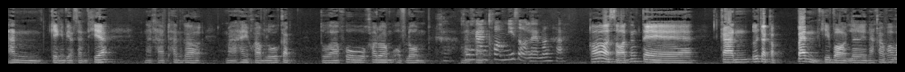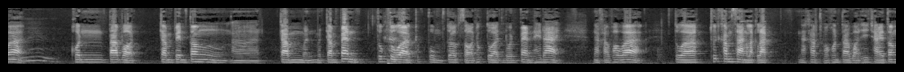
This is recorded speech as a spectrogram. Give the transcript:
ท่านเก่งเบียบสันเทียนะครับ ท่านก็มาให้ความรู้กับตัวผู้เข้าร่วมอบรมค่ะนะครับโครงการคอมนี่สอนอะไรบ้างคะก็สอนตั้งแต่การรู้จักกับแป้นคีย์บอร์ดเลยนะครับ เพราะว่าอืมคนตาบอดจำเป็นต้องอาจำเหมือนเหมือนจำแป้น ทุกตัวทุกปุ่มตัวอักษรทุกตัวบนแป้นให้ได้นะครับ เพราะว่าตัวชุดคำสั่งหลักๆนะครับ ของคนตาบอดที่ใช้ต้อง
